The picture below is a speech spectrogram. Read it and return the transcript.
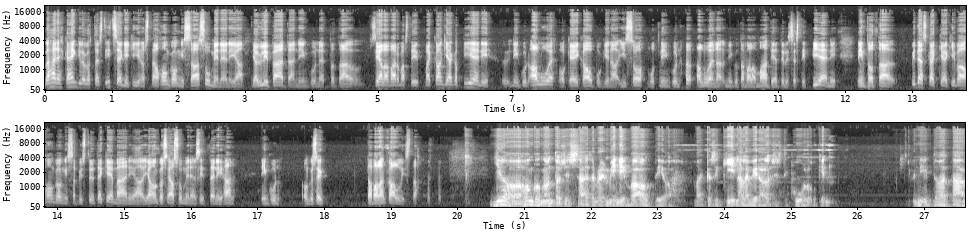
vähän ehkä henkilökohtaisesti itseäkin kiinnostaa Hongkongissa asuminen ja, ja ylipäätään, niin kun, että tota, siellä varmasti, vaikka onkin aika pieni niin kun alue, okei kaupunkina iso, mutta niin kun, alueena niin kun, tavallaan maantieteellisesti pieni, niin tota, mitäs kaikkea kivaa Hongkongissa pystyy tekemään ja, ja onko se asuminen sitten ihan, niin kun, onko se tavallaan kallista? Joo, Hongkong on tosissaan semmoinen minivaltio, vaikka se Kiinalle virallisesti kuuluukin. Niin tuota,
